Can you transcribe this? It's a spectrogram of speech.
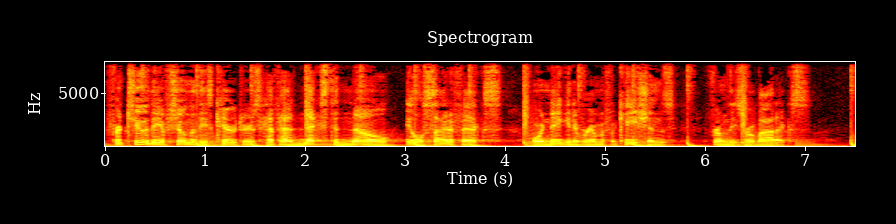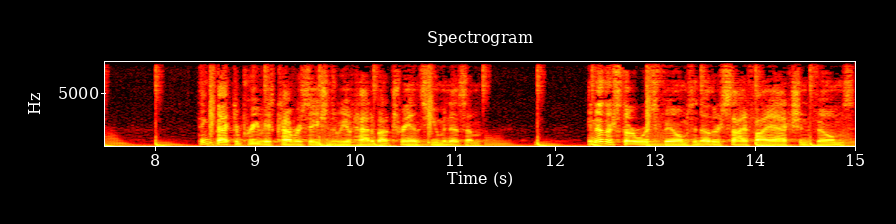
For two, they have shown that these characters have had next to no ill side effects or negative ramifications from these robotics. Think back to previous conversations we have had about transhumanism. In other Star Wars films and other sci fi action films,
